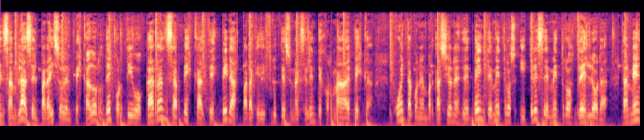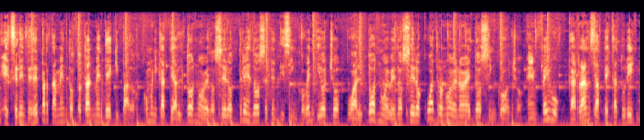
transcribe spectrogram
En San Blas, el paraíso del pescador deportivo, Carranza Pesca te espera para que disfrutes una excelente jornada de pesca. Cuenta con embarcaciones de 20 metros y 13 metros de eslora. También excelentes departamentos totalmente equipados. Comunícate al 2920-327528 o al 2920-499-258. En Facebook, Carranza Pesca Turismo.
